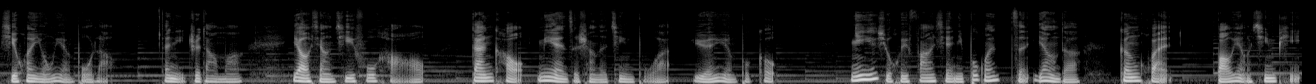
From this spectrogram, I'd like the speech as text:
喜欢永远不老。但你知道吗？要想肌肤好，单靠面子上的进步啊，远远不够。你也许会发现，你不管怎样的更换。保养新品，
